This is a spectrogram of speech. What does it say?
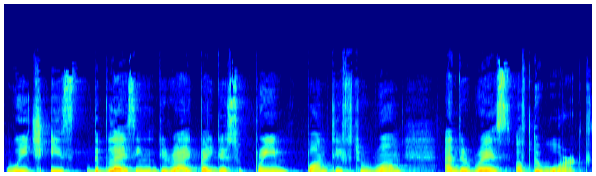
which is the blessing derived by the Supreme Pontiff to Rome and the rest of the world.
